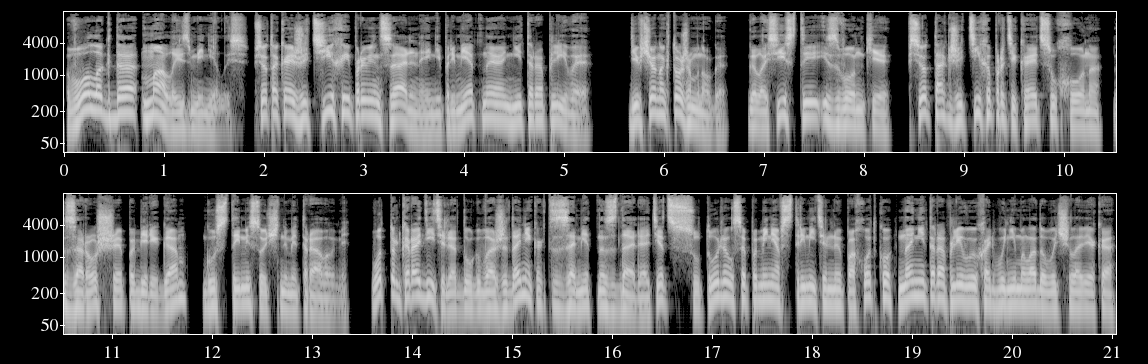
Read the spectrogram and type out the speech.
Вологда мало изменилась. Все такая же тихая и провинциальная, неприметная, неторопливая. Девчонок тоже много. Голосистые и звонкие. Все так же тихо протекает сухона, заросшая по берегам густыми сочными травами. Вот только родители от долгого ожидания как-то заметно сдали. Отец сутулился, поменяв стремительную походку на неторопливую ходьбу немолодого человека,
